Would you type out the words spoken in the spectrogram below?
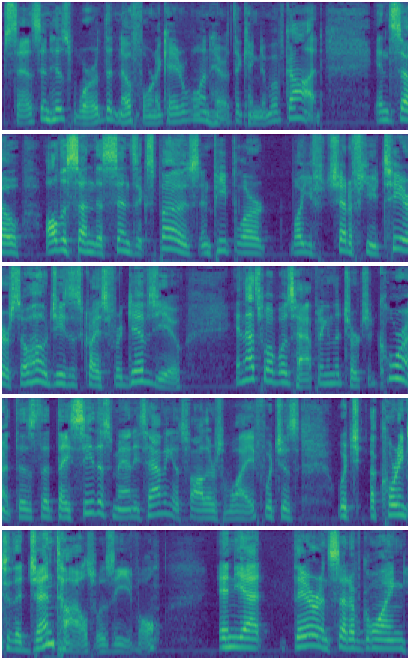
says in His Word that no fornicator will inherit the kingdom of God. And so all of a sudden the sin's exposed, and people are, well, you've shed a few tears, so, oh, Jesus Christ forgives you. And that's what was happening in the church at Corinth is that they see this man, he's having his father's wife, which is which according to the Gentiles was evil. And yet there instead of going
